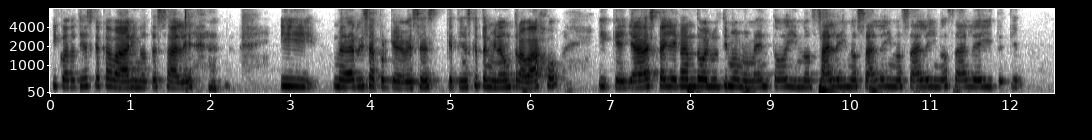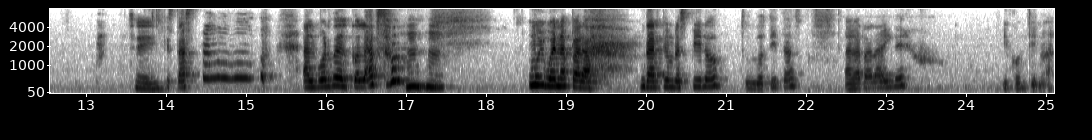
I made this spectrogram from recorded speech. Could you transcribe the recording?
y cuando tienes que acabar y no te sale. y me da risa porque a veces que tienes que terminar un trabajo y que ya está llegando el último momento y no sale y no sale y no sale y no sale y te tiene... Sí. estás al borde del colapso. Muy buena para darte un respiro, tus gotitas, agarrar aire y continuar.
